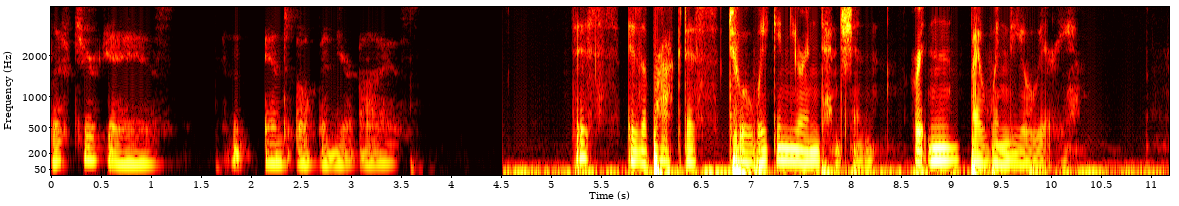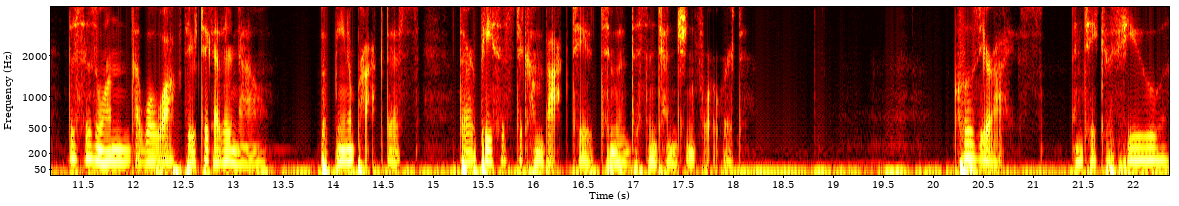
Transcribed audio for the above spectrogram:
lift your gaze and, and open your eyes. This is a practice to awaken your intention written by Wendy O'Leary. This is one that we'll walk through together now, but being a practice, there are pieces to come back to to move this intention forward. Close your eyes and take a few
